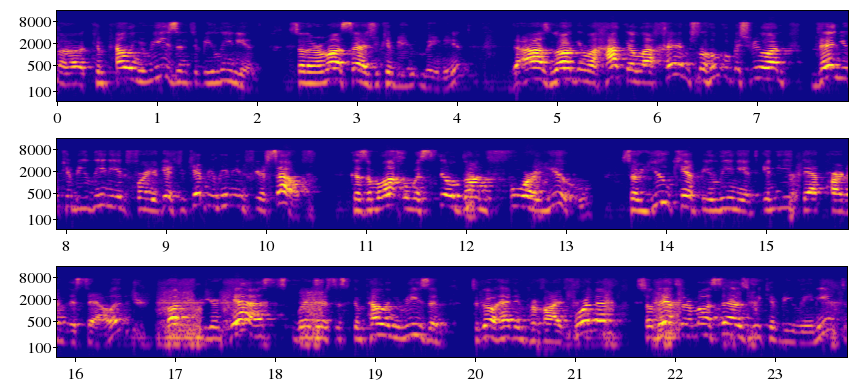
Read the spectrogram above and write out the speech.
uh, compelling reason to be lenient, so the Ramah says you can be lenient. Then you can be lenient for your guest. You can't be lenient for yourself because the malacha was still done for you. So you can't be lenient and eat that part of the salad. But for your guests, where there's this compelling reason to go ahead and provide for them, so that's what Ramah says we can be lenient.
